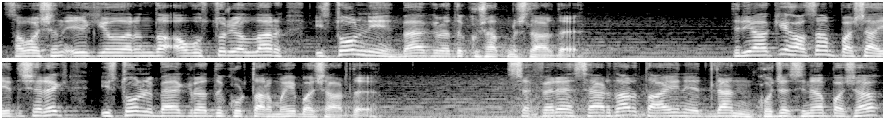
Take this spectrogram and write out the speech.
Savaşın ilk yıllarında Avusturyalılar İstolni Belgrad'ı kuşatmışlardı. Tiryaki Hasan Paşa yetişerek İstolni Belgrad'ı kurtarmayı başardı. Sefere Serdar tayin edilen Koca Sinan Paşa,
